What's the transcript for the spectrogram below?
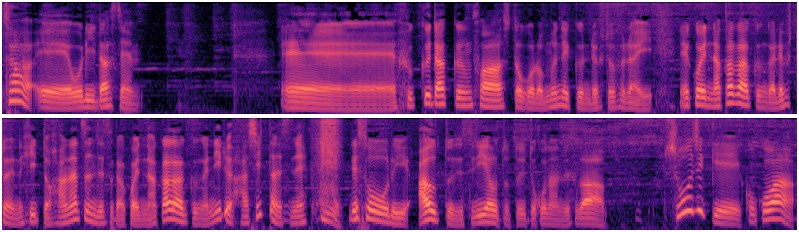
さあ、えー、折り打線。えー、福田くんファーストゴロ、宗くんレフトフライ、えー、これ中川くんがレフトへのヒットを放つんですが、これ中川くんが2塁走ったんですね。で、走塁アウトでスリーアウトというところなんですが、正直、ここは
